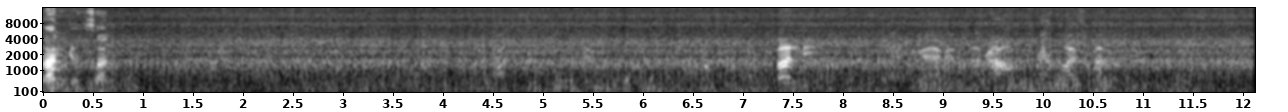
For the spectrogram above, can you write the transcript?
Asante sana. Bali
